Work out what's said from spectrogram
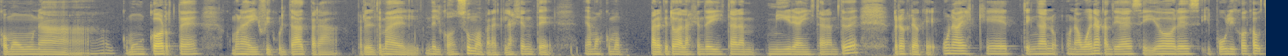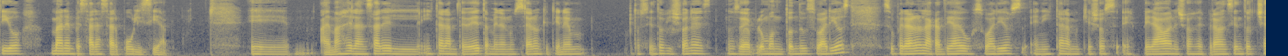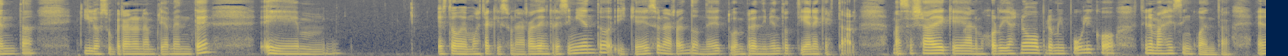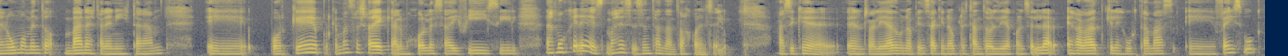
como una como un corte, como una dificultad para, para el tema del, del consumo, para que la gente, digamos, como para que toda la gente de Instagram mire a Instagram TV, pero creo que una vez que tengan una buena cantidad de seguidores y público cautivo, van a empezar a hacer publicidad. Eh, además de lanzar el Instagram TV, también anunciaron que tienen 200 millones, no sé, pero un montón de usuarios. Superaron la cantidad de usuarios en Instagram que ellos esperaban. Ellos esperaban 180 y lo superaron ampliamente. Eh, Esto demuestra que es una red en crecimiento y que es una red donde tu emprendimiento tiene que estar. Más allá de que a lo mejor digas, no, pero mi público tiene más de 50. En algún momento van a estar en Instagram. Eh, ¿Por qué? Porque más allá de que a lo mejor les sea difícil, las mujeres más de 60 andan todas con el celular. Así que en realidad uno piensa que no prestan todo el día con el celular. Es verdad que les gusta más eh, Facebook,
